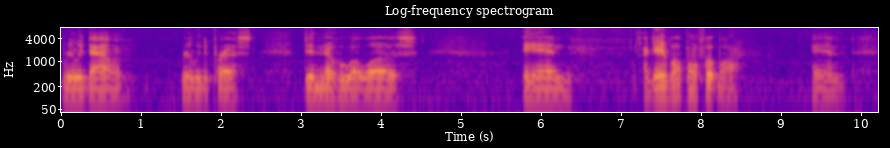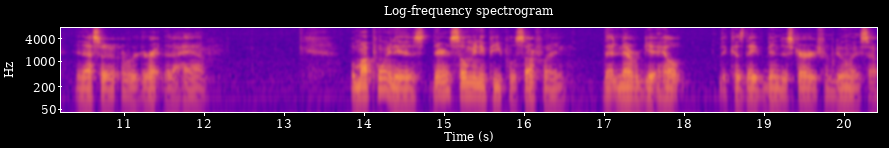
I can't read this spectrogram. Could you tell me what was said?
really down, really depressed, didn't know who I was, and I gave up on football, and and that's a, a regret that I have. But my point is, there are so many people suffering that never get help because they've been discouraged from doing so.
